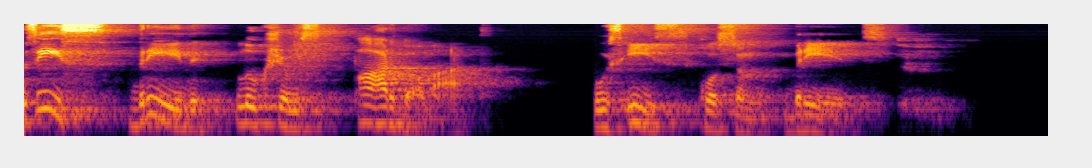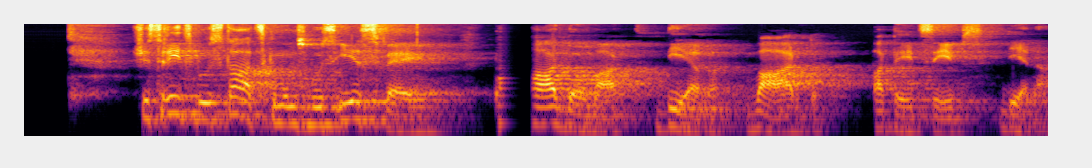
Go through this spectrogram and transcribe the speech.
uz īsu brīdi lūkšu jums pārdomāt. Būs īsts klusuma brīdis. Šis rīts būs tāds, ka mums būs iespēja pārdomāt Dieva vārdu pateicības dienā.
